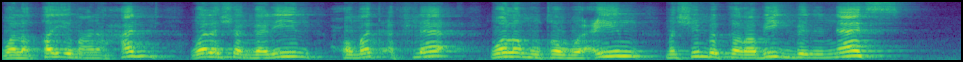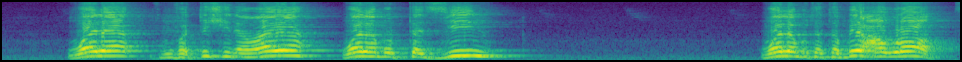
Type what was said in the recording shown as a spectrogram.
ولا قيم على حد ولا شغالين حماة أخلاق ولا مطوعين ماشيين بالكرابيج بين الناس ولا مفتشي نوايا ولا مبتزين ولا متتبعي عورات.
